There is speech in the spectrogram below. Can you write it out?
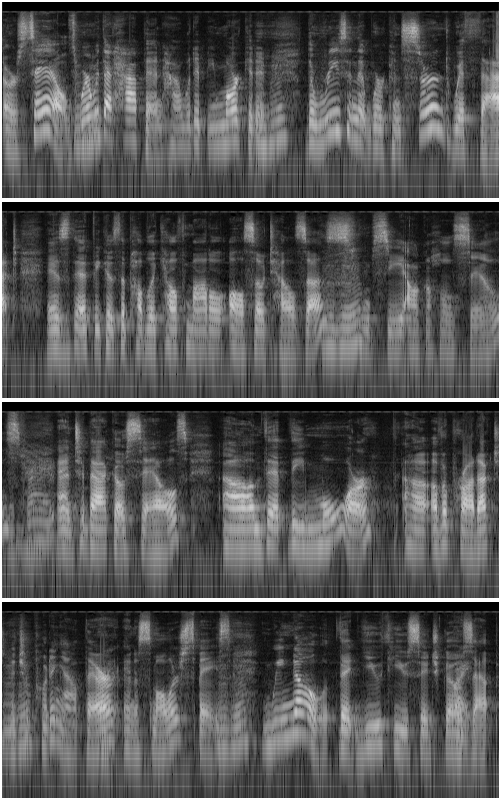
or sales? Where would that happen? How would it be marketed? The reason that we're concerned with that is that because the public health model also tells us, you see alcohol sales right. and tobacco sales, um, that the more uh, of a product that you're putting out there in a smaller space, we know that youth usage goes Right. up.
